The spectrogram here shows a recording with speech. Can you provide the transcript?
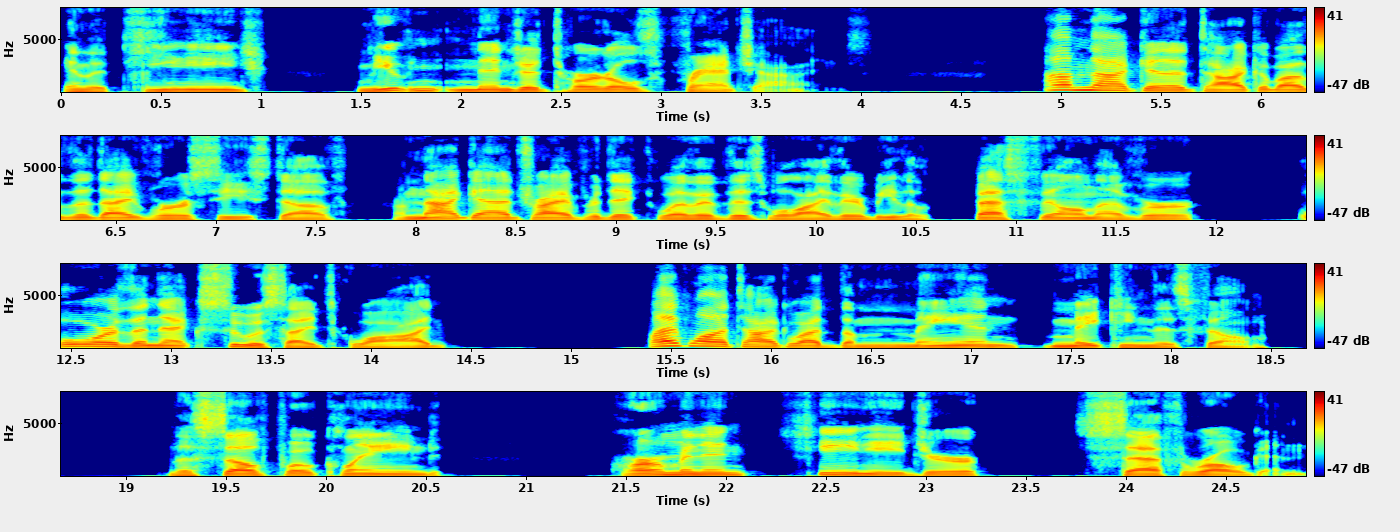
in the Teenage Mutant Ninja Turtles franchise. I'm not gonna talk about the diversity stuff. I'm not gonna try to predict whether this will either be the best film ever or the next Suicide Squad. I want to talk about the man making this film, the self proclaimed permanent teenager, Seth Rogen.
